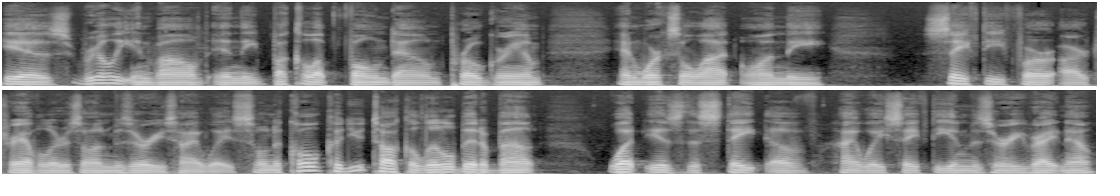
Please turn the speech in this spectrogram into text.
is really involved in the Buckle Up Phone Down program and works a lot on the safety for our travelers on Missouri's highways. So, Nicole, could you talk a little bit about what is the state of highway safety in Missouri right now?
